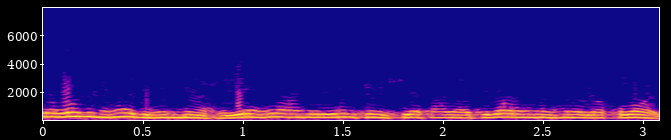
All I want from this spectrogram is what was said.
فهو من هذه الناحية يعني يمكن الشيخ على اعتبار أنه من الأقوال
